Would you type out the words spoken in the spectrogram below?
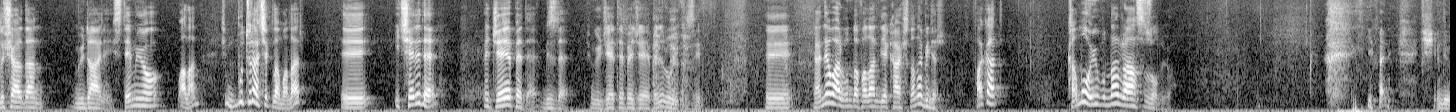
dışarıdan müdahale istemiyor falan. Şimdi bu tür açıklamalar e, içeride ve CHP'de bizde çünkü CTP CHP'nin ruh ikizi. E, yani ne var bunda falan diye karşılanabilir. Fakat kamuoyu bundan rahatsız oluyor. Yani şimdi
